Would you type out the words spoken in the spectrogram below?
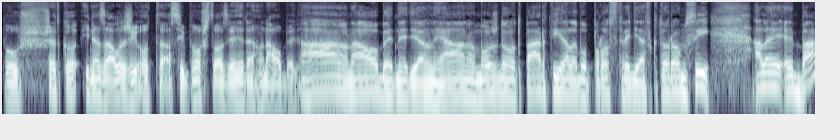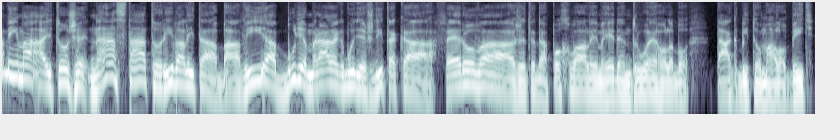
už všetko iné záleží od asi množstva zjedeného na obed. Áno, na obed nedelný, áno, možno od party alebo prostredia, v ktorom si. Ale baví ma aj to, že nás táto rivalita baví a budem rád, ak bude vždy taká férová že teda pochválime jeden druhého, lebo tak by to malo byť.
